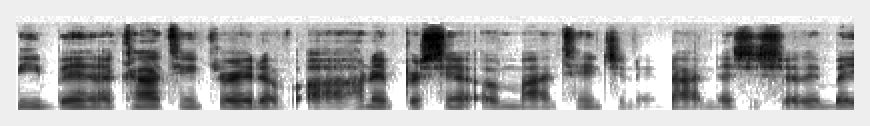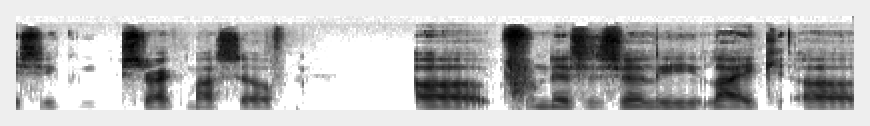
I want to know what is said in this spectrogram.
me being a content creator a hundred percent of my attention and not necessarily basically distract myself uh from necessarily like uh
